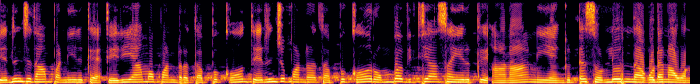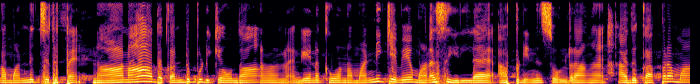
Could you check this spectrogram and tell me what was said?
தெரிஞ்சுதான் பண்ணிருக்க தெரியாம பண்ற தப்புக்கும் தெரிஞ்சு பண்ற தப்புக்கும் ரொம்ப வித்தியாசம் இருக்கு. ஆனா நீ என்கிட்ட சொல்லியிருந்தா கூட நான் உன்னை மன்னிச்சிருப்பேன். நானா அதை கண்டுபிடிக்கவும் தான் எனக்கு உன்னை மன்னிக்கவே மனசு இல்ல அப்படின்னு சொல்றாங்க. அதுக்கப்புறமா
